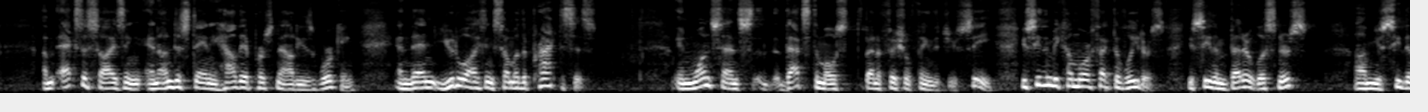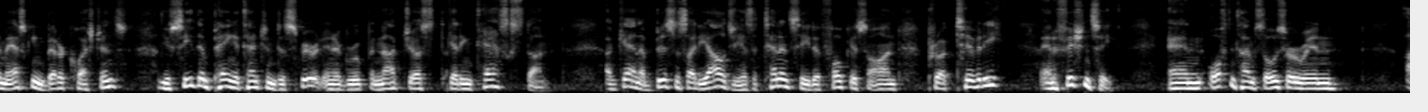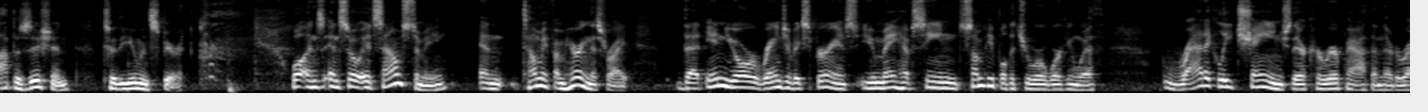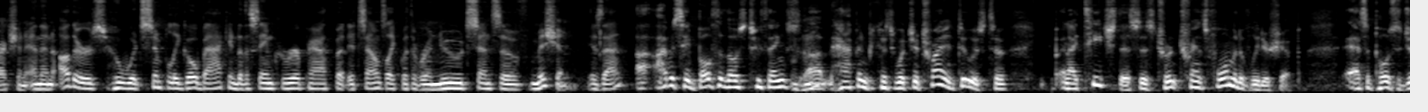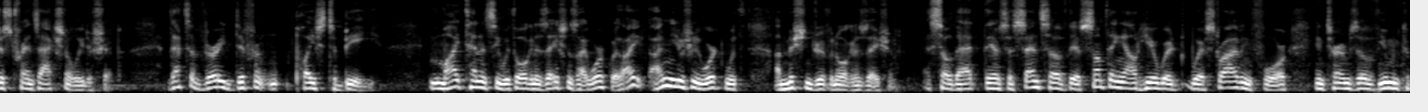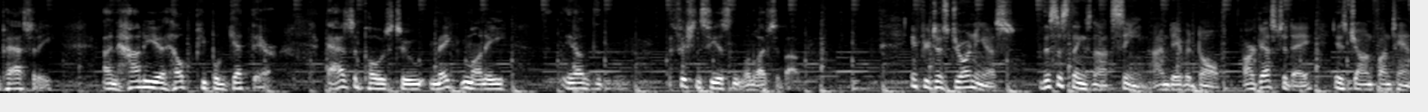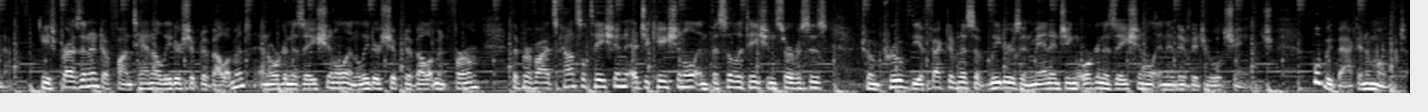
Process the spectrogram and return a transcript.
Um, exercising and understanding how their personality is working, and then utilizing some of the practices. In one sense, that's the most beneficial thing that you see. You see them become more effective leaders. You see them better listeners. Um, you see them asking better questions. You see them paying attention to spirit in a group and not just getting tasks done. Again, a business ideology has a tendency to focus on productivity and efficiency. And oftentimes those are in opposition to the human spirit. Well, and, and so it sounds to me, and tell me if I'm hearing this right, that in your range of experience, you may have seen some people that you were working with radically change their career path and their direction, and then others who would simply go back into the same career path, but it sounds like with a renewed sense of mission. Is that? I I would say both of those two things um, happen because what you're trying to do is to, and I teach this, is tr- transformative leadership as opposed to just transactional leadership. That's a very different place to be. My tendency with organizations I work with, I, I'm usually working with a mission driven organization so that there's a sense of there's something out here we're, we're striving for in terms of human capacity. And how do you help people get there as opposed to make money? You know, efficiency isn't what life's about. If you're just joining us, this is Things Not Seen. I'm David Dault. Our guest today is John Fontana. He's president of Fontana Leadership Development, an organizational and leadership development firm that provides consultation, educational, and facilitation services to improve the effectiveness of leaders in managing organizational and individual change. We'll be back in a moment.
